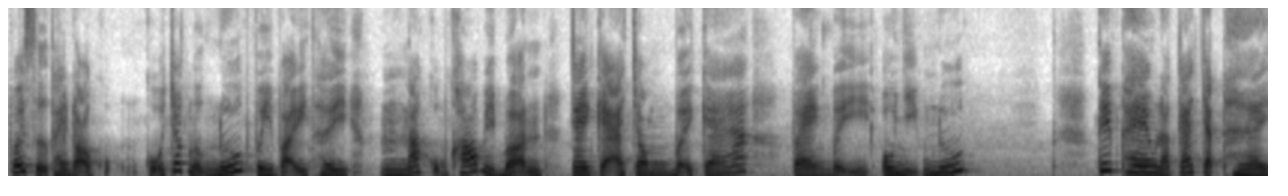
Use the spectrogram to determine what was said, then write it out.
Với sự thay đổi của, của chất lượng nước vì vậy thì um, nó cũng khó bị bệnh ngay cả trong bể cá vàng bị ô nhiễm nước. Tiếp theo là cá chạch hề.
